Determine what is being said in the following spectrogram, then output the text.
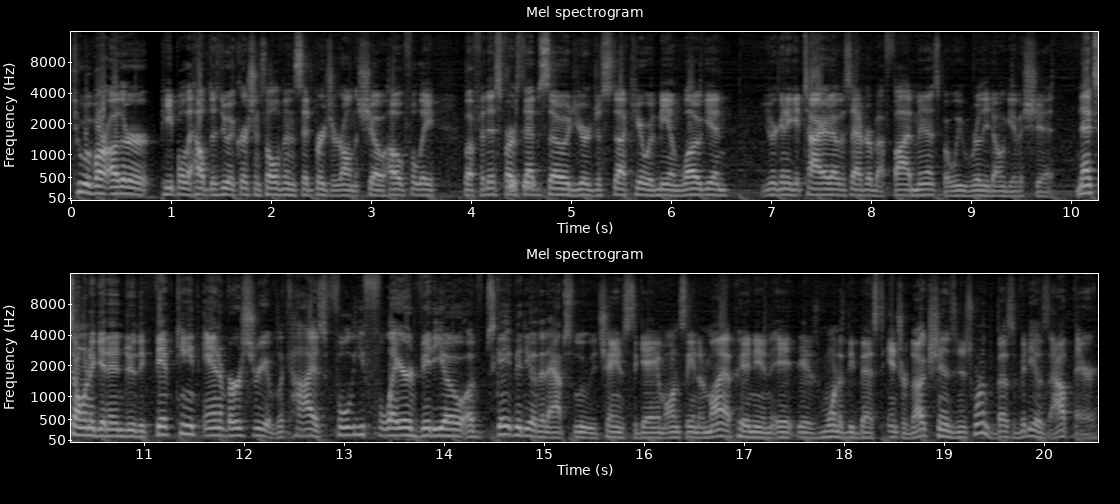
two of our other people that helped us do it, Christian Sullivan and Sid Pritchard, on the show, hopefully. But for this first episode, you're just stuck here with me and Logan. You're gonna get tired of us after about five minutes, but we really don't give a shit. Next, I want to get into the 15th anniversary of Lakai's fully flared video of skate video that absolutely changed the game. Honestly, and in my opinion, it is one of the best introductions and it's one of the best videos out there.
